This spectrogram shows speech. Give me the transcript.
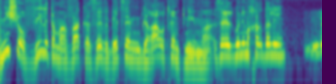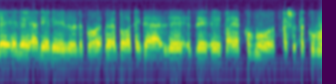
מי שהוביל את המאבק הזה ובעצם גרר אתכם פנימה, זה הארגונים החרד"ליים. אני, לא יודע, בוא, בוא, אתה יודע, זה, ויקומו, פשוט לקום,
